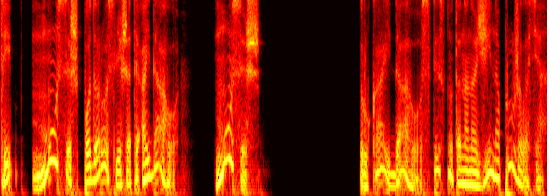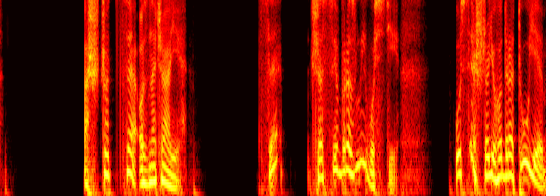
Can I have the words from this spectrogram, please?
Ти мусиш подорослішати Айдаго. Мусиш. Рука Айдаго, стиснута на ножі, напружилася. А що це означає? Це часи вразливості. Усе, що його дратує,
